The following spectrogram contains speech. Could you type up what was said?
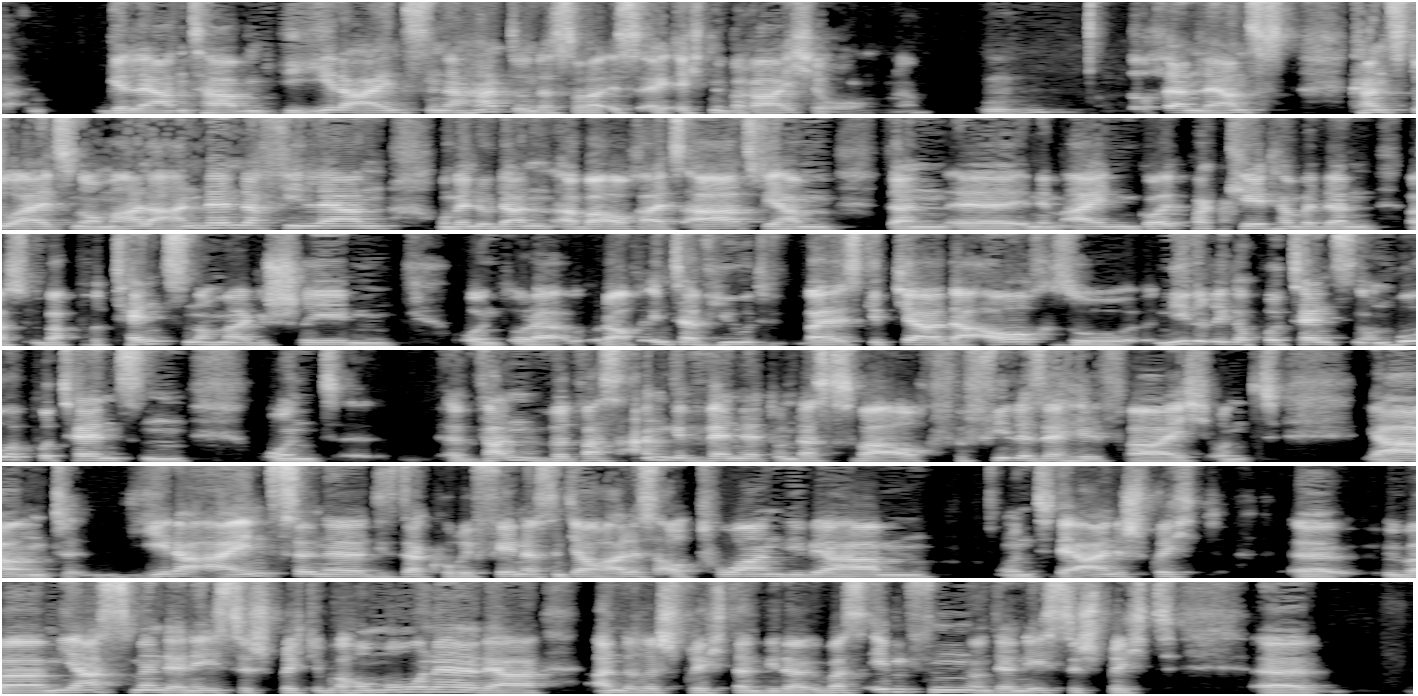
gelernt haben, die jeder Einzelne hat. Und das war, ist e-, echt eine Bereicherung. Ne? Mhm. Insofern lernst, kannst du als normaler Anwender viel lernen. Und wenn du dann aber auch als Arzt, wir haben dann äh, in dem einen Goldpaket haben wir dann was über Potenzen nochmal geschrieben und oder, oder auch interviewt, weil es gibt ja da auch so niedrige Potenzen und hohe Potenzen und äh, wann wird was angewendet und das war auch für viele sehr hilfreich und ja, und jeder einzelne dieser Koryphäen, das sind ja auch alles Autoren, die wir haben. Und der eine spricht äh, über Miasmen, der nächste spricht über Hormone, der andere spricht dann wieder übers Impfen und der nächste spricht äh,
